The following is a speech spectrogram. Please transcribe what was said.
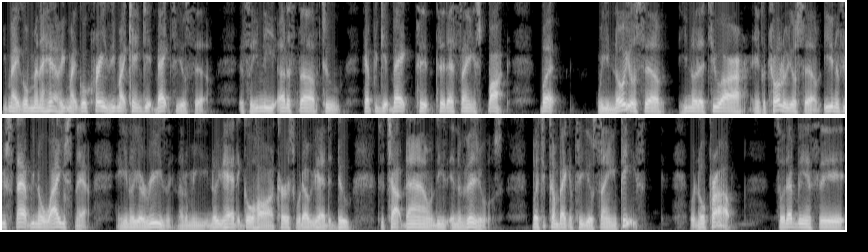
You might go mental health. You might go crazy. You might can't get back to yourself. And so you need other stuff to help you get back to, to that same spot. But when you know yourself, you know that you are in control of yourself. Even if you snap, you know why you snap. And you know your reason. You know what I mean? You know you had to go hard, curse, whatever you had to do to chop down these individuals but you come back into your same peace with no problem. So that being said,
